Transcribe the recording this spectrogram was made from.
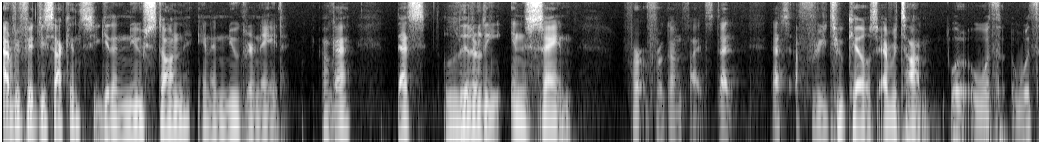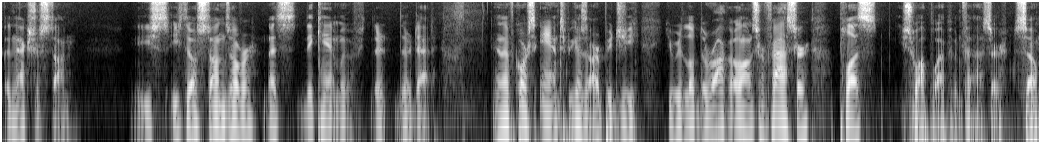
every 50 seconds you get a new stun and a new grenade. Okay, that's literally insane for for gunfights. That that's a free two kills every time with with, with an extra stun. You, you throw stuns over, that's they can't move. They're they're dead. And of course, Amped because RPG, you reload the rocket launcher faster. Plus, you swap weapon faster. So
